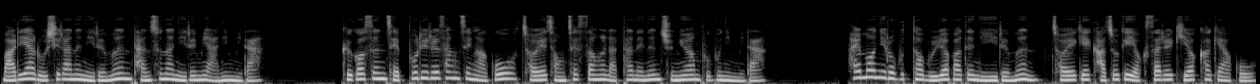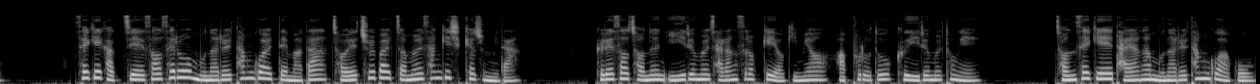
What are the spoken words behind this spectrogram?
마리아 로시라는 이름은 단순한 이름이 아닙니다. 그것은 제 뿌리를 상징하고 저의 정체성을 나타내는 중요한 부분입니다. 할머니로부터 물려받은 이 이름은 저에게 가족의 역사를 기억하게 하고 세계 각지에서 새로운 문화를 탐구할 때마다 저의 출발점을 상기시켜 줍니다. 그래서 저는 이 이름을 자랑스럽게 여기며 앞으로도 그 이름을 통해 전 세계의 다양한 문화를 탐구하고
